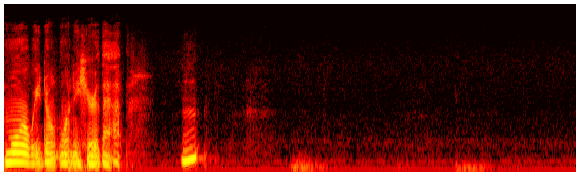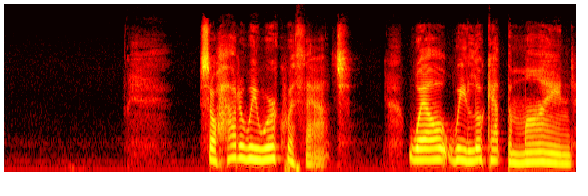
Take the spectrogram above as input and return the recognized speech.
more we don't want to hear that. Hmm? So, how do we work with that? Well, we look at the mind,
